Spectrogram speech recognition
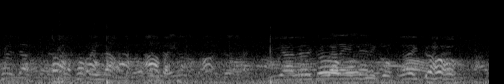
Let it go. Let it go.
